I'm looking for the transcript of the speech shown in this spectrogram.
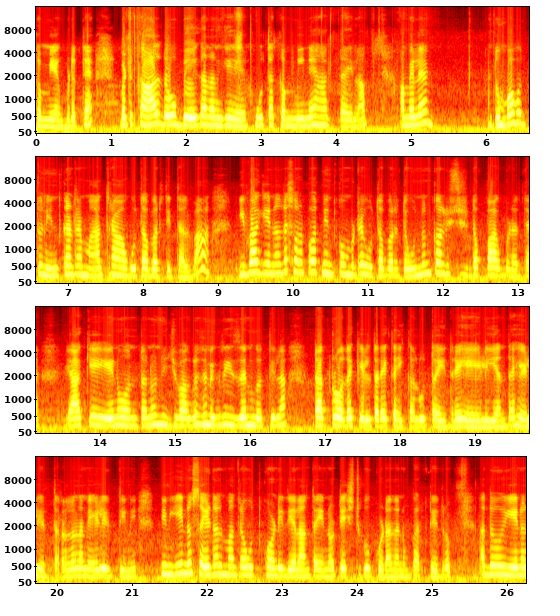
ಕಮ್ಮಿ ಆಗಿಬಿಡುತ್ತೆ. ಬಟ್ ಕಾಲ್ದು ಬೇಗ ನನಗೆ ಊತ ಕಮ್ಮಿನೇ ಆಗ್ತಾಯಿಲ್ಲ ಆಮೇಲೆ ತುಂಬ ಹೊತ್ತು ನಿಂತ್ಕೊಂಡ್ರೆ ಮಾತ್ರ ಊತ ಬರ್ತಿತ್ತಲ್ವಾ? ಇವಾಗ ಏನಂದರೆ ಸ್ವಲ್ಪ ಹೊತ್ತು ನಿಂತ್ಕೊಂಡ್ಬಿಟ್ರೆ ಊತ ಬರುತ್ತೆ. ಒಂದೊಂದು ಕಾಲು ಇಷ್ಟು ದಪ್ಪ ಆಗಿಬಿಡತ್ತೆ. ಯಾಕೆ, ಏನು ಅಂತಲೂ ನಿಜವಾಗ್ಲೂ ನನಗೆ ರೀಸನ್ ಗೊತ್ತಿಲ್ಲ. ಡಾಕ್ಟ್ರು ಓದಕ್ಕೆ ಹೇಳ್ತಾರೆ, ಕೈ ಕಾಲು ಊತ ಇದ್ದರೆ ಹೇಳಿ ಅಂತ ಹೇಳಿರ್ತಾರಲ್ಲ, ನಾನು ಹೇಳಿರ್ತೀನಿ. ನಿನಗೇನು ಸೈಡಲ್ಲಿ ಮಾತ್ರ ಉತ್ಕೊಂಡಿದೆಯಲ್ಲ ಅಂತ ಏನೋ ಟೆಸ್ಟ್ಗೂ ಕೂಡ ನನಗೆ ಬರ್ತಿದ್ರು. ಅದು ಏನು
